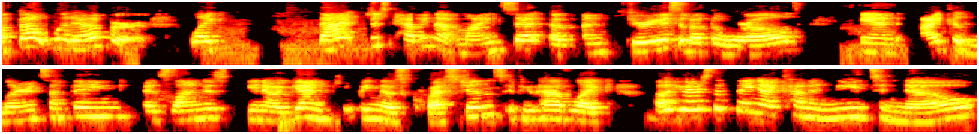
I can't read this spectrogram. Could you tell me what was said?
about whatever like that just having that mindset of i'm curious about the world and i could learn something as long as you know again keeping those questions if you have like oh here's the thing i kind of need to know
